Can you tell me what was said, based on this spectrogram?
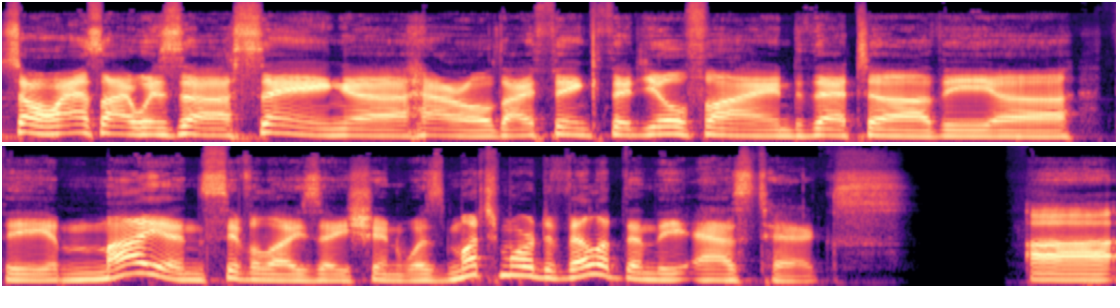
So, as I was uh, saying, uh, Harold, I think that you'll find that uh, the uh, the Mayan civilization was much more developed than the Aztecs. Uh,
